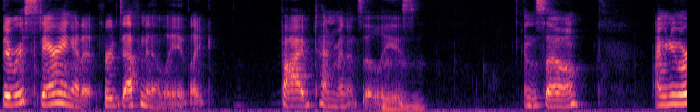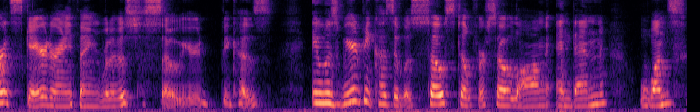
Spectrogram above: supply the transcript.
they were staring at it for definitely like five, ten minutes at mm-hmm. least. And so, I mean, we weren't scared or anything, but it was just so weird because it was weird because it was so still for so long, and then once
